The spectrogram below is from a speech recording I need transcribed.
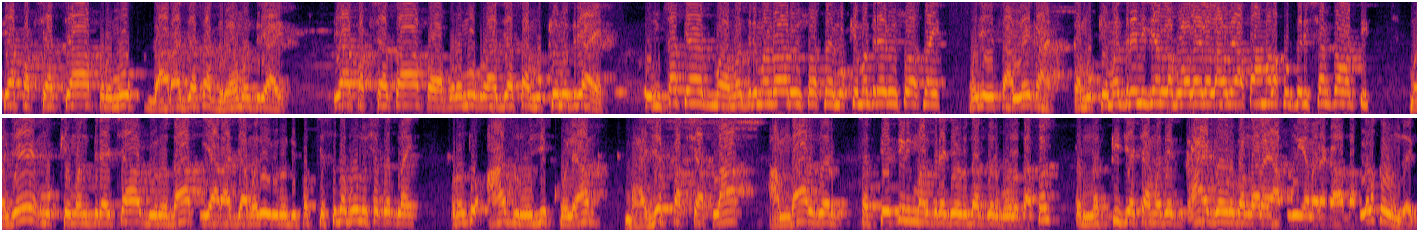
त्या पक्षाच्या प्रमुख राज्याचा गृहमंत्री आहे. त्या पक्षाचा प्रमुख राज्याचा मुख्यमंत्री आहे. तुमचा त्या मंत्रिमंडळावर विश्वास नाही मुख्यमंत्र्यावर विश्वास नाही. म्हणजे हे चाललंय काय? का मुख्यमंत्र्यांनी ज्यांना बोलायला लावले असं आम्हाला कुठेतरी शंका वाटते. म्हणजे मुख्यमंत्र्याच्या विरोधात या राज्यामध्ये विरोधी पक्ष सुद्धा बोलू शकत नाही. परंतु आज रोजी खोल्या भाजप पक्षातला आमदार जर सत्तेतील मंत्र्याच्या विरोधात जर बोलत असेल तर नक्कीच याच्यामध्ये काय गौरबंगाल आहे आपण येणाऱ्या काळात आपल्याला कळून जाईल.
